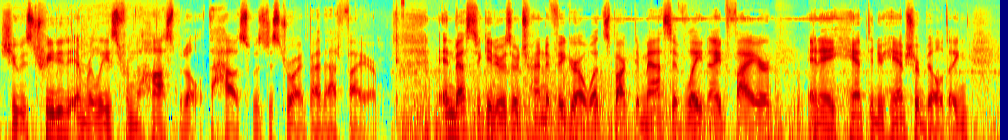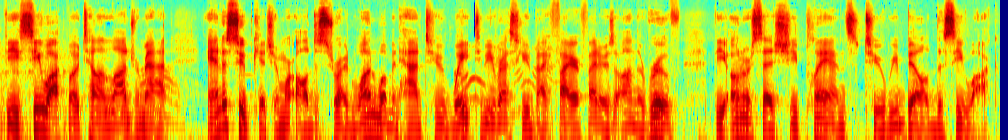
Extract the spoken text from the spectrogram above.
She was treated and released from the hospital. The house was destroyed by that fire. Investigators are trying to figure out what sparked a massive late-night fire in a Hampton, New Hampshire Hampshire building. The Seawalk Motel and Laundromat and a soup kitchen were all destroyed. One woman had to wait to be rescued by firefighters on the roof. The owner says she plans to rebuild the Seawalk.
